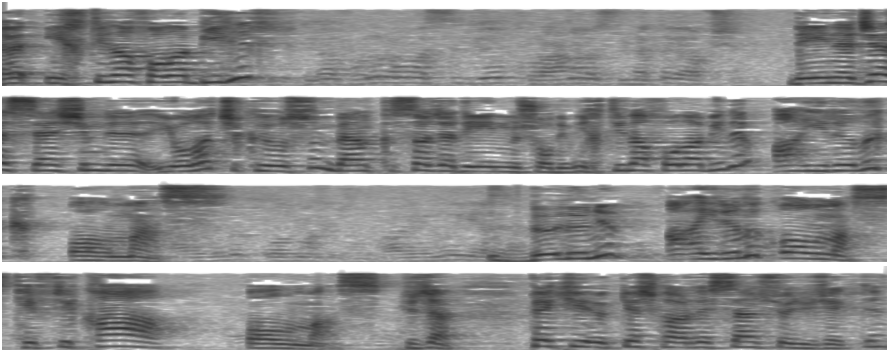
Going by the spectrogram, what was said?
Evet ihtilaf olabilir. İhtilaf olur ama siz diyor Kur'an'a ve sünnete yapışın. Değineceğiz. Sen şimdi yola çıkıyorsun. Ben kısaca değinmiş olayım. İhtilaf olabilir. Ayrılık olmaz. Ayrılık olmaz. Bölünüp ayrılık olmaz. Tefrika olmaz. Güzel. Peki Ökkeş kardeş sen söyleyecektin.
